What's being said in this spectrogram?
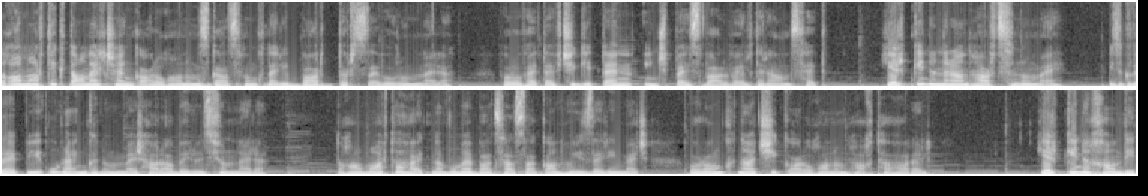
Տղամարդիկ տանել չեն կարողանում զգացմունքների բարդ դրսևորումները, որովհետև չգիտեն ինչպես վարվել դրանց հետ։ Երբ կինը նրան հարցնում է. իսկ դեպի ուր են գնում մեր հարաբերությունները, տղամարդը հայտնվում է բացասական հույզերի մեջ, որոնք նա չի կարողանում հաղթահարել։ Երբ կինը խանդի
